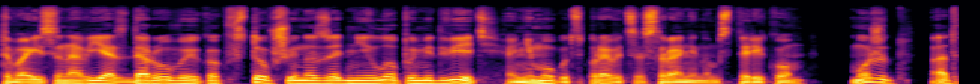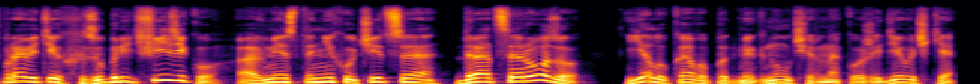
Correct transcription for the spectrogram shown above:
Твои сыновья здоровые, как встовший на задние лапы медведь, они могут справиться с раненым стариком. Может, отправить их зубрить физику, а вместо них учиться драться розу?» Я лукаво подмигнул чернокожей девочке,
